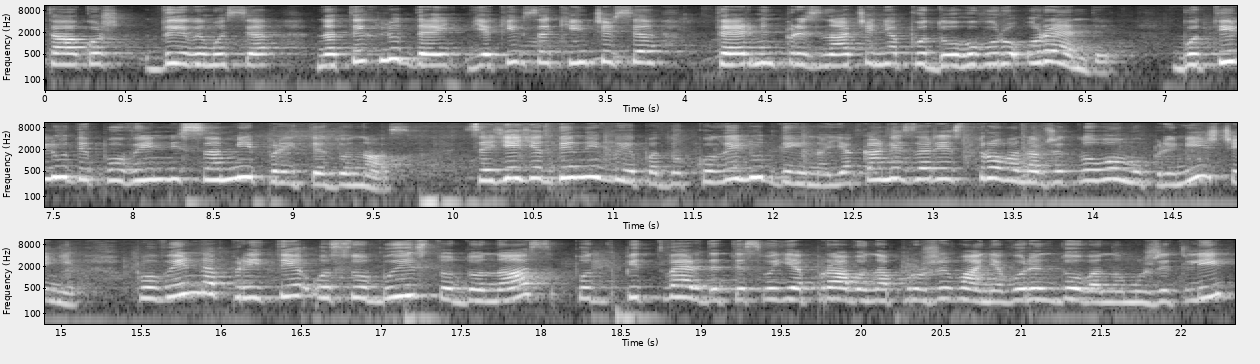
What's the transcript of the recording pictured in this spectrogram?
також дивимося на тих людей, в яких закінчився термін призначення по договору оренди. Бо ті люди повинні самі прийти до нас. Це є єдиний випадок, коли людина, яка не зареєстрована в житловому приміщенні, повинна прийти особисто до нас, підтвердити своє право на проживання в орендованому житлі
